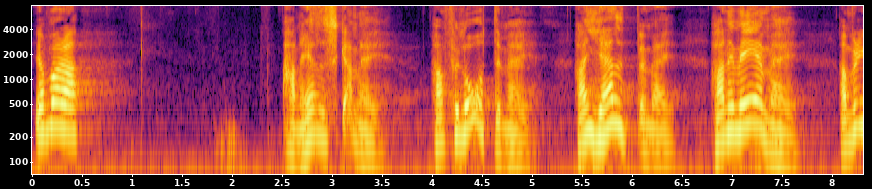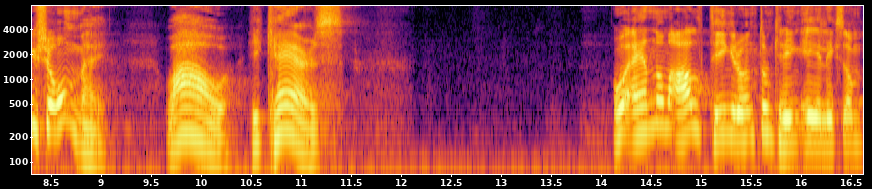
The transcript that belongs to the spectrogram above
Jag bara, han älskar mig. Han förlåter mig. Han hjälper mig. Han är med mig. Han bryr sig om mig. Wow, he cares. Och än om allting runt omkring är liksom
